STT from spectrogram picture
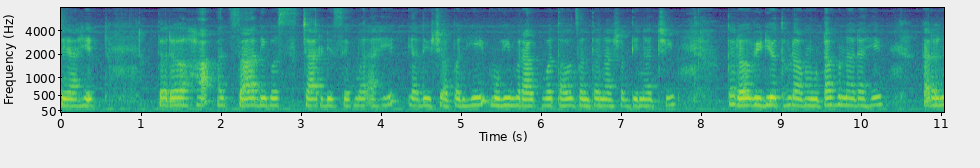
जे आहेत तर हा आजचा दिवस चार डिसेंबर आहे. या दिवशी आपण ही मोहीम राबवत आहोत जंतनाशक दिनाची. तर व्हिडिओ थोडा मोठा होणार आहे. कारण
